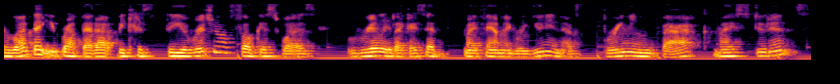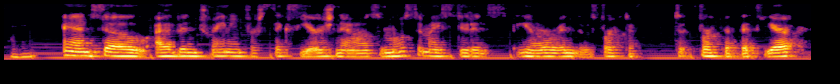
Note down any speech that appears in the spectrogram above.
I love that you brought that up because the original focus was really, like I said, my family reunion of bringing back my students. Mm-hmm. And so I've been training for six years now. So most of my students, you know, are in the first to, to first to fifth year.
